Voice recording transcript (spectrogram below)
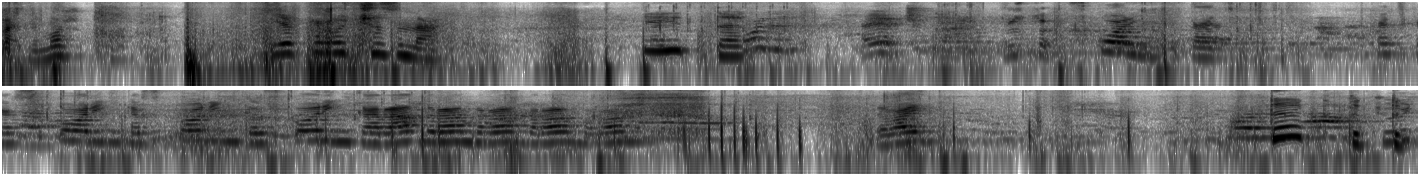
Ладно, може. Я, коротше, знаю. І так. А я чекаю. Просто скоренько, Катя. скоренько, скоренько, скоренько, скоренько. Ран, ран, ран, ран, ран. Давай. Так, так, так, так,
